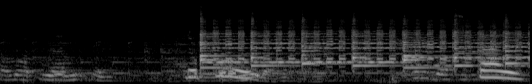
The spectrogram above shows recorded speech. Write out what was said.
อารถเรือมันเป็นเดี๋ยวพูดไม่ได้บอกสกายไม่ได้บอกเลยล่ะนี่ ชอบชอบนะอัน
